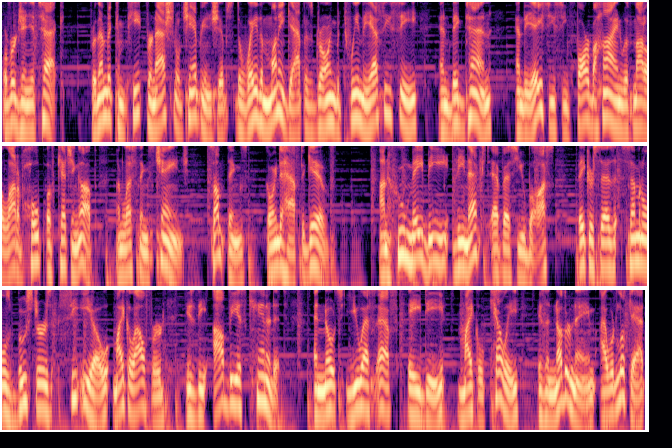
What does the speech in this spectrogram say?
or Virginia Tech. For them to compete for national championships the way the money gap is growing between the SEC and Big Ten, and the ACC far behind with not a lot of hope of catching up unless things change. Something's going to have to give. On who may be the next FSU boss, Baker says Seminoles Boosters CEO Michael Alford is the obvious candidate and notes USF AD Michael Kelly is another name I would look at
